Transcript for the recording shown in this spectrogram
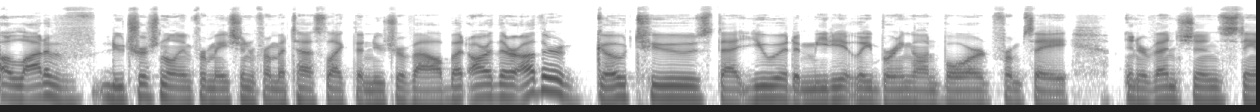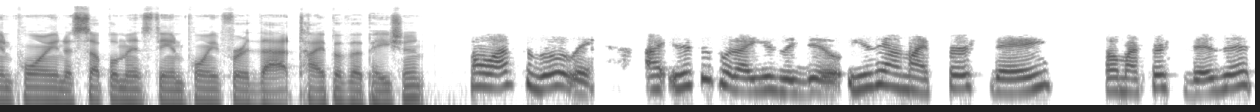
a lot of nutritional information from a test like the NutrEval. but are there other go-tos that you would immediately bring on board from, say, intervention standpoint, a supplement standpoint for that type of a patient? Oh, absolutely. I, this is what I usually do. Usually on my first day, on my first visit,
